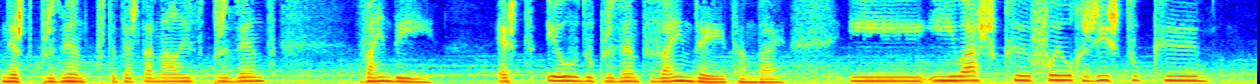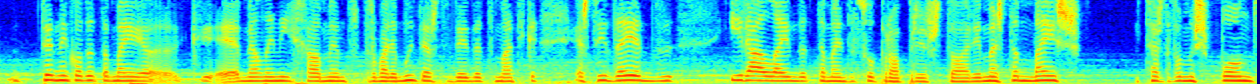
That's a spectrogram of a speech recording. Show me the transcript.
neste presente. Portanto, esta análise de presente vem daí. Este eu do presente vem daí também. E, e eu acho que foi um registro que tendo em conta também eh, que a Melanie realmente trabalha muito esta ideia da temática, esta ideia de ir além da, também da sua própria história, mas também de certa forma expondo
